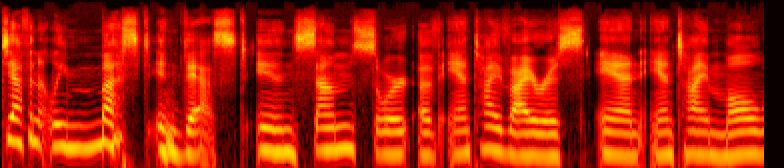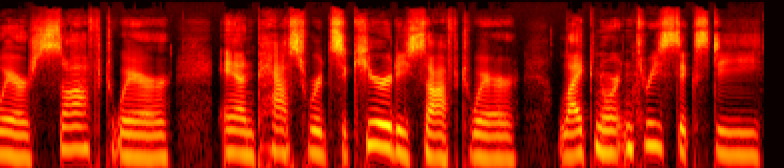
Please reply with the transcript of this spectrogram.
definitely must invest in some sort of antivirus and anti malware software and password security software like Norton 360.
